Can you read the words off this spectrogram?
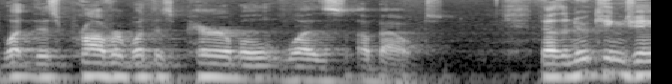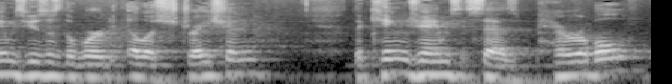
what this proverb, what this parable was about. Now, the New King James uses the word illustration. The King James says parable.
